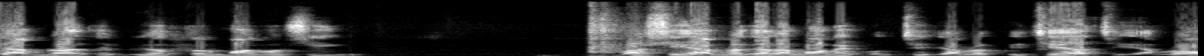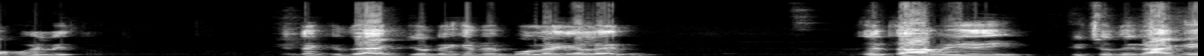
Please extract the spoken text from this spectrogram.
আমরা যে বৃহত্তর ময়মনসিং বাসী আমরা যারা মনে করছি যে আমরা পিছিয়ে আছি, আমরা অবহেলিত। এটা কিন্তু একজন এখানে বলে গেলেন যেটা আমি এই কিছুদিন আগে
